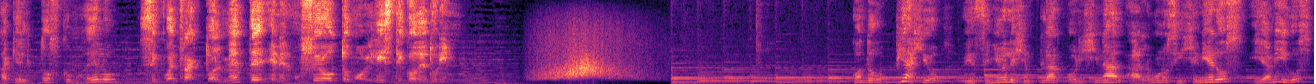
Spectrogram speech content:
Aquel tosco modelo se encuentra actualmente en el Museo Automovilístico de Turín. Cuando Piaggio enseñó el ejemplar original a algunos ingenieros y amigos,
